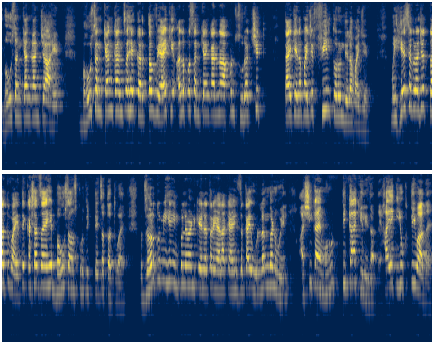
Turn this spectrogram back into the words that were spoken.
बहुसंख्याकांच्या आहेत. बहुसंख्याकांचं हे कर्तव्य आहे की अल्पसंख्याकांना आपण सुरक्षित काय केलं पाहिजे? फील करून दिलं पाहिजे. मग हे सगळं जे तत्व आहे ते कशाचं आहे? हे बहुसांस्कृतिकतेचं तत्व आहे. जर तुम्ही हे इम्प्लिमेंट केलं तर ह्याला काय ह्याचं काही उल्लंघन होईल अशी काय म्हणून टीका केली जाते. हा एक युक्तिवाद आहे.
